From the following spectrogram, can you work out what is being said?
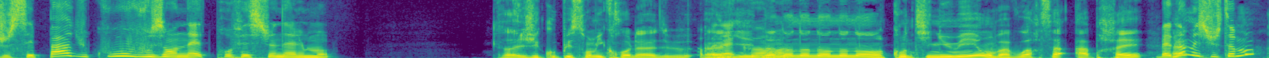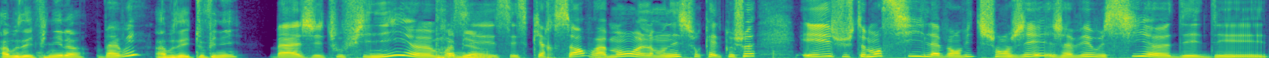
ne sais pas du coup où vous en êtes professionnellement. J'ai coupé son micro là. bah Ali, d'accord. non, non, non, non, non, non, continuez, on va voir ça après. Ben non, mais justement, Ah, vous avez fini là? Bah oui. Ah, vous avez tout fini? Bah, j'ai tout fini. euh, moi, c'est c'est ce qui ressort. Vraiment, on est sur quelque chose. Et justement, s'il avait envie de changer, j'avais aussi euh, des, des,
